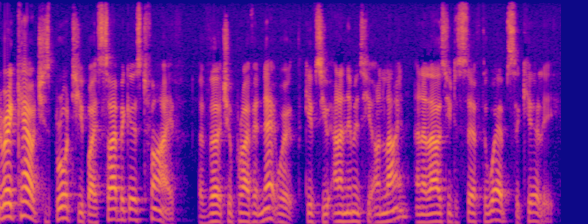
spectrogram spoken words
The Red Couch is brought to you by CyberGhost 5, a virtual private network that gives you anonymity online and allows you to surf the web securely.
